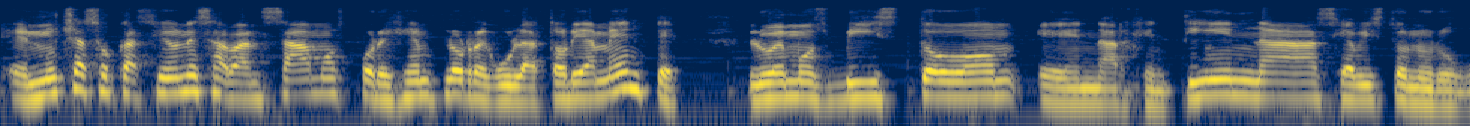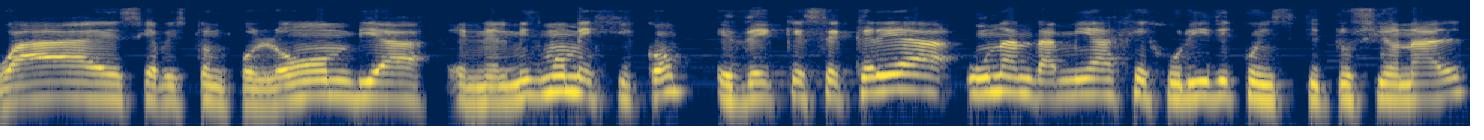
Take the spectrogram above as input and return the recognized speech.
En muchas ocasiones avanzamos, por ejemplo, regulatoriamente, lo hemos visto en Argentina, se ha visto en Uruguay, se ha visto en Colombia, en el mismo México, eh, de que se crea un andamiaje jurídico institucional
